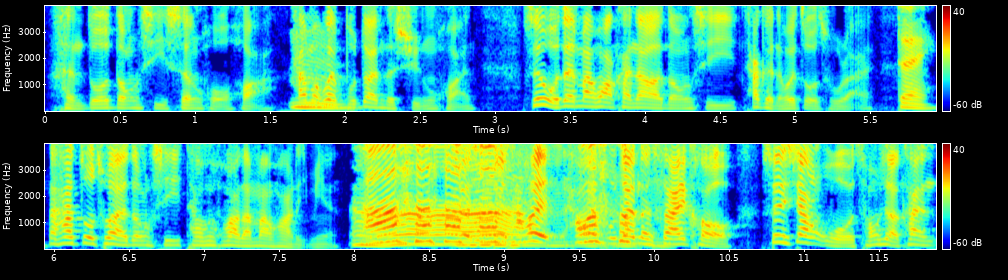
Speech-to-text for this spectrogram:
很多东西生活化，他们会不断的循环。所以我在漫画看到的东西，他可能会做出来。对，那他做出来的东西，他会画到漫画里面。啊所以，他会他会不断的嗯 cycle。所以，像我从小看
